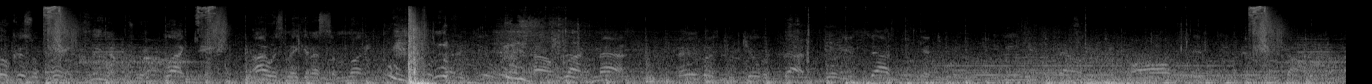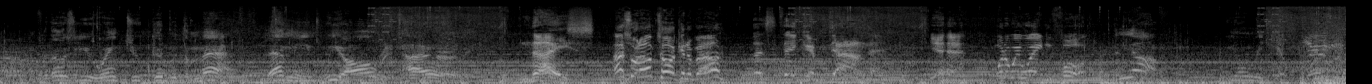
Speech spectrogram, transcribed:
Joker's were paying cleanup crew at Blackgate. I was making us some money. We deal with a Black Mask. If any of us can kill the Bat before the assassins get to it, we get down all 50 million dollars. For those of you who ain't too good with the math, that means we all retire early. Nice. That's what I'm talking about. Let's take him down then. Yeah. What are we waiting for? Enough! We only get one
